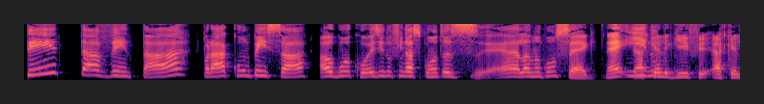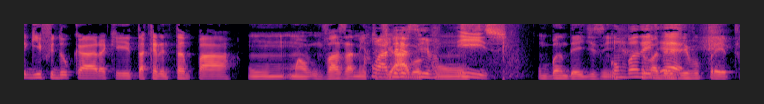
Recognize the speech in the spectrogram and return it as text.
tenta aventar para compensar alguma coisa e no fim das contas ela não consegue, né? E é aquele no... gif, é aquele gif do cara que tá querendo tampar um, um vazamento com de adesivo. água com isso um band-aidzinho. Com um band-aid, um adesivo é. preto.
